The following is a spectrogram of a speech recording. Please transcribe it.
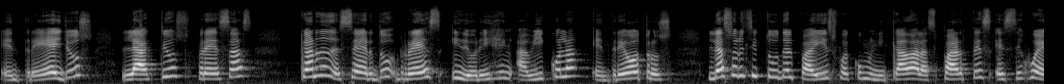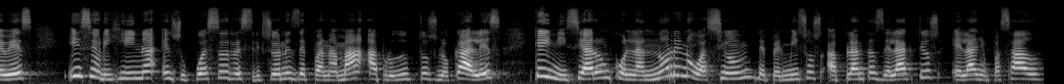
entre ellos lácteos, fresas, carne de cerdo, res y de origen avícola, entre otros. La solicitud del país fue comunicada a las partes este jueves y se origina en supuestas restricciones de Panamá a productos locales que iniciaron con la no renovación de permisos a plantas de lácteos el año pasado.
